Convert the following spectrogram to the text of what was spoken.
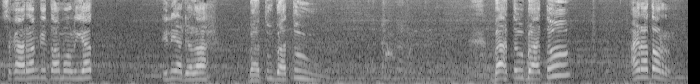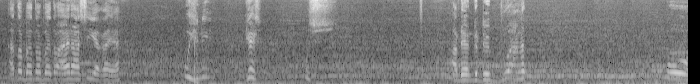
Sekarang kita mau lihat ini adalah batu-batu. Batu-batu aerator atau batu-batu aerasi ya kak ya. Wih ini guys, Ush. ada yang gede banget. Oh,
